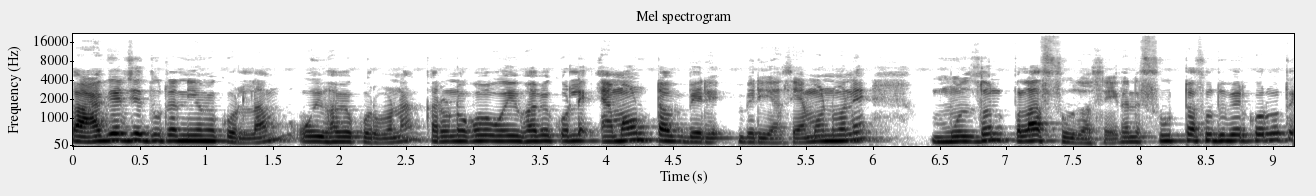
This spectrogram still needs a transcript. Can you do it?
তো আগের যে দুটো নিয়মে করলাম, ওইভাবে করব না। কারণ ওইভাবে করলে অ্যামাউন্টটা বেড়ে, বেরিয়ে আসে। অ্যামাউন্ট মানে মূলধন প্লাস সুদ আসে। এখানে সুদটা শুধু বের করব তো,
